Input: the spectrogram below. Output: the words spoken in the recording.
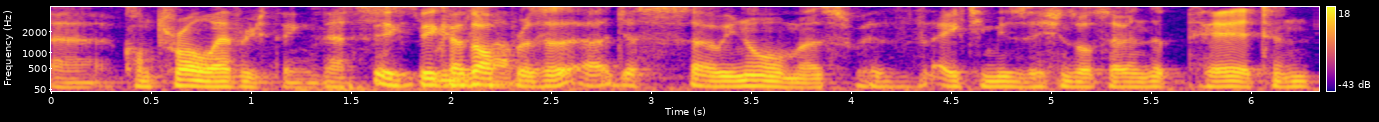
uh, control everything. That's because really operas are, just so enormous with 80 musicians or so in the pit and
